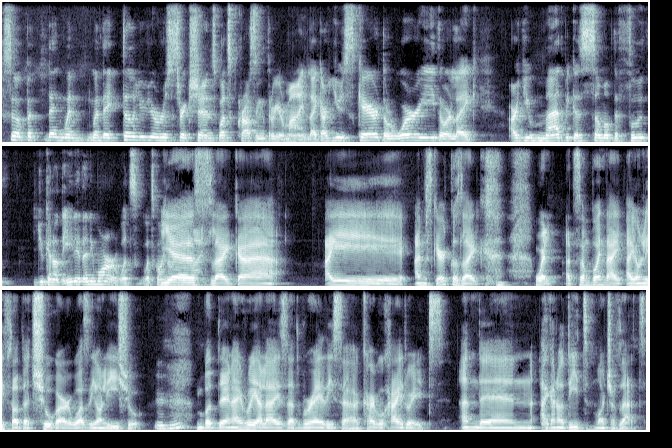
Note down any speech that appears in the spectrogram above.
So, but then when when they tell you your restrictions, what's crossing through your mind? Like, are you scared or worried, or like, are you mad because some of the food you cannot eat it anymore, or what's what's going on? yes like uh i i'm scared because like well at some point i i only thought that sugar was the only issue. Mm-hmm. But then i realized that bread is a carbohydrate and then i cannot eat much of that.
